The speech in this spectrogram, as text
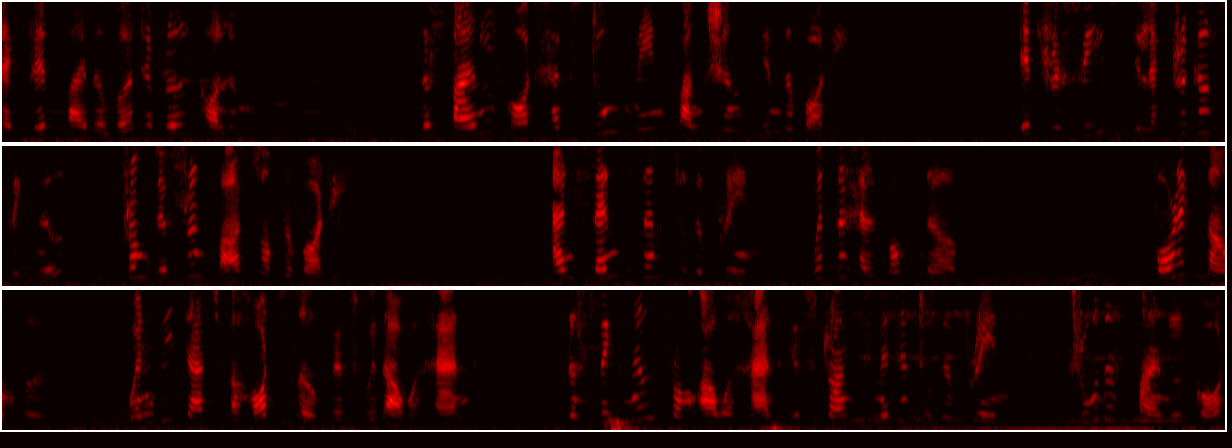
protected by the vertebral column. The spinal cord has two main functions in the body. It receives electrical signals from different parts of the body and sends them to the brain with the help of nerves. For example, when we touch a hot surface with our hand, the signal from our hand is transmitted to the brain through the spinal cord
